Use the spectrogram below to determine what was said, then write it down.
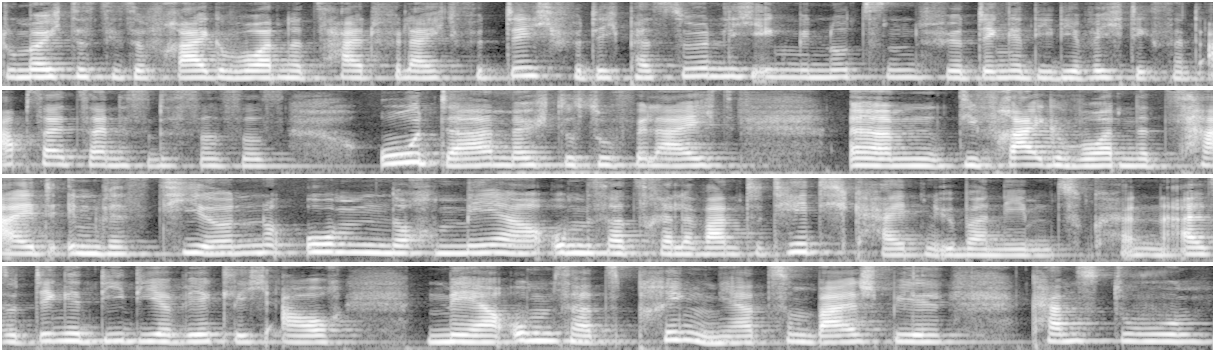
Du möchtest diese frei gewordene Zeit vielleicht für dich, für dich persönlich irgendwie nutzen, für Dinge, die dir wichtig sind, abseits deines Businesses. Oder möchtest du vielleicht ähm, die frei gewordene Zeit investieren, um noch mehr umsatzrelevante Tätigkeiten übernehmen zu können. Also Dinge, die dir wirklich auch mehr Umsatz bringen. Ja, zum Beispiel kannst du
